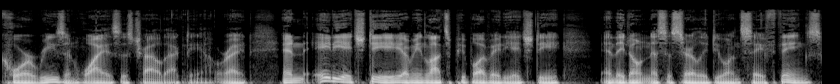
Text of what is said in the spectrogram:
core reason why is this child acting out, right? And ADHD, I mean, lots of people have ADHD and they don't necessarily do unsafe things.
